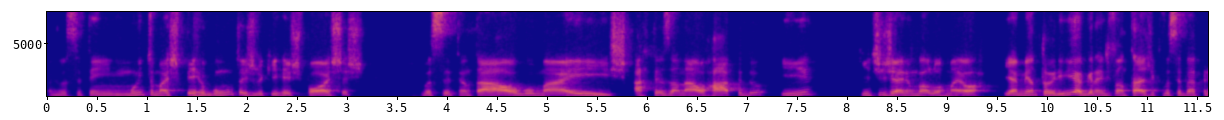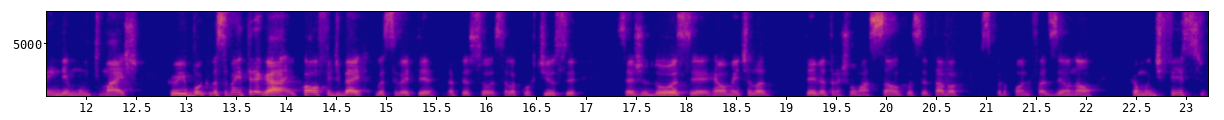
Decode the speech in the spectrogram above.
onde você tem muito mais perguntas do que respostas, você tentar algo mais artesanal, rápido e que te gere um valor maior. E a mentoria, a grande vantagem é que você vai aprender muito mais. Porque o e-book você vai entregar. E qual o feedback que você vai ter da pessoa? Se ela curtiu, se, se ajudou, se realmente ela teve a transformação que você estava se propondo fazer ou não. Fica muito difícil.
